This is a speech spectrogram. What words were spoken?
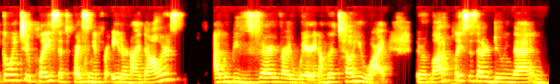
going to a place that's pricing it for eight or nine dollars i would be very very wary and i'm going to tell you why. There are a lot of places that are doing that and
